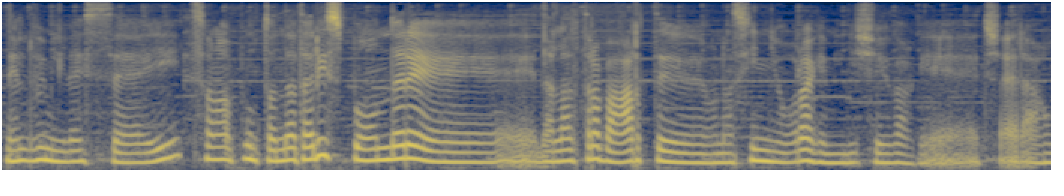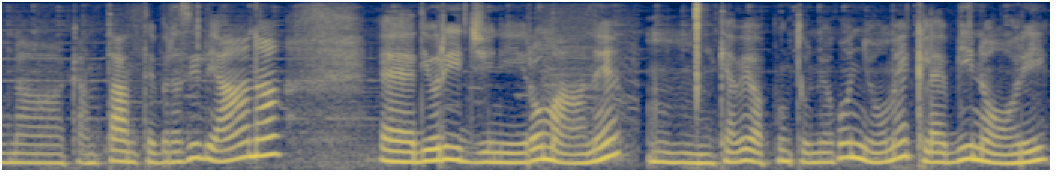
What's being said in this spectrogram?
Nel 2006 sono appunto andata a rispondere e dall'altra parte una signora che mi diceva che c'era una cantante brasiliana eh, di origini romane, mm, che aveva appunto il mio cognome, Klebi Nori,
